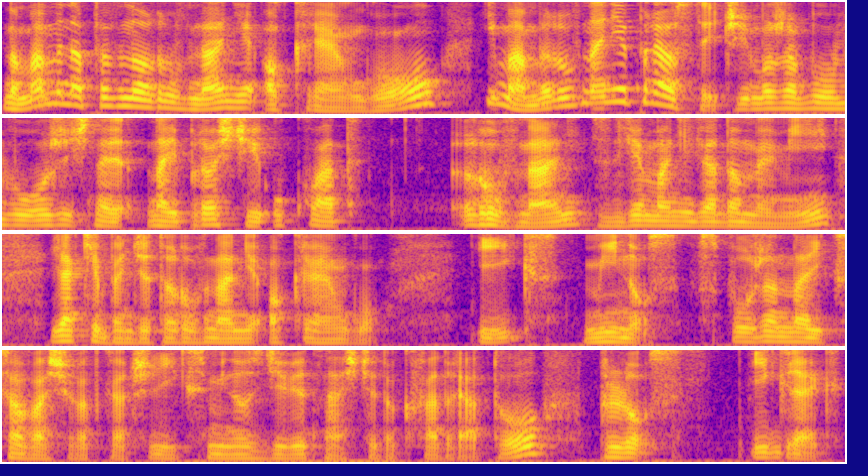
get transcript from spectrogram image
No mamy na pewno równanie okręgu i mamy równanie prostej, czyli można byłoby ułożyć najprościej układ równań z dwiema niewiadomymi. Jakie będzie to równanie okręgu? x minus współrzędna xowa środka, czyli x minus 19 do kwadratu, plus y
